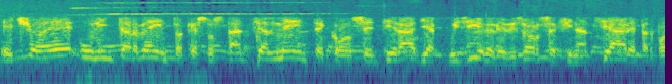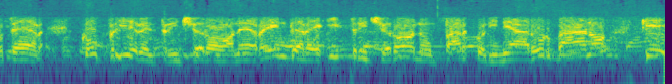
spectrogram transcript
e cioè un intervento che sostanzialmente consentirà di acquisire le risorse finanziarie per poter coprire il trincerone, rendere il trincerone un parco lineare urbano che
